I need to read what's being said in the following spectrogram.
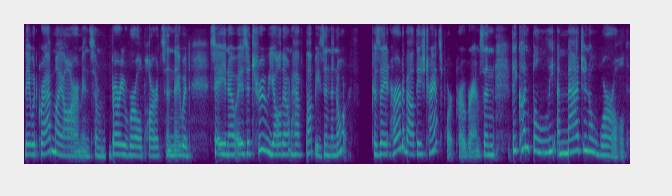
they would grab my arm in some very rural parts and they would say, you know, is it true y'all don't have puppies in the North? Because they had heard about these transport programs and they couldn't believe, imagine a world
